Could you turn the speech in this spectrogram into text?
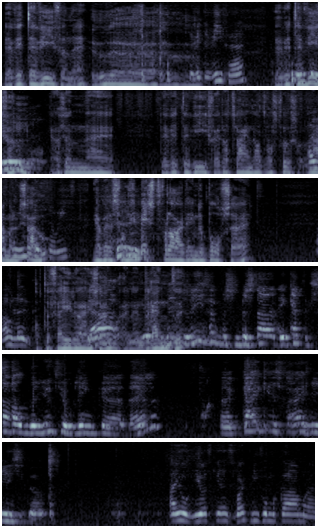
de Witte Wieven, hè? De witte wief hè? De Witte Wieven. Dat is een... eh, de Witte Wieven, dat, zijn, dat was dus Oh, namelijk zo. zoiets. Ja, wel eens van die mistflarden in de bossen, hè? Oh leuk. Op de Veluwe en ja, zo, en in Witte Drenthe. Wieven bes- bestaan, ik, heb, ik zal de YouTube link eh, delen. Eh, kijken is voor eigen risico. Ah joh, hier was een keer een zwart wief op mijn kamer.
